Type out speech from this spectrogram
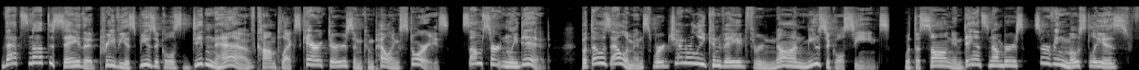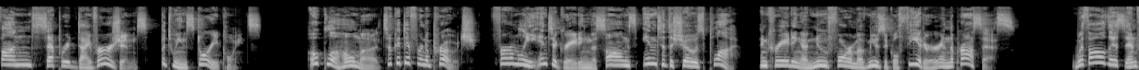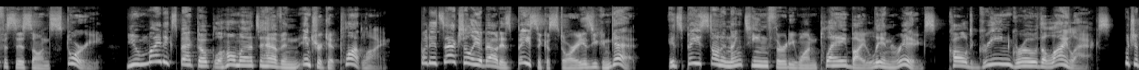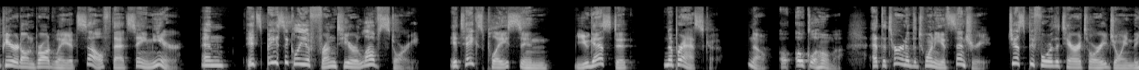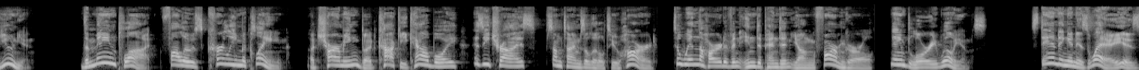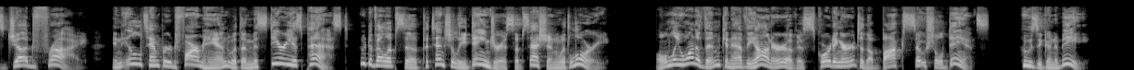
That's not to say that previous musicals didn't have complex characters and compelling stories. Some certainly did. But those elements were generally conveyed through non musical scenes, with the song and dance numbers serving mostly as fun, separate diversions between story points. Oklahoma took a different approach, firmly integrating the songs into the show's plot and creating a new form of musical theater in the process. With all this emphasis on story, you might expect Oklahoma to have an intricate plotline, but it's actually about as basic a story as you can get. It's based on a 1931 play by Lynn Riggs called Green Grow the Lilacs, which appeared on Broadway itself that same year, and it's basically a frontier love story it takes place in, you guessed it, Nebraska. No, o- Oklahoma, at the turn of the 20th century, just before the territory joined the Union. The main plot follows Curly McLain, a charming but cocky cowboy, as he tries, sometimes a little too hard, to win the heart of an independent young farm girl named Laurey Williams. Standing in his way is Jud Fry, an ill tempered farmhand with a mysterious past who develops a potentially dangerous obsession with Laurey. Only one of them can have the honor of escorting her to the box social dance. Who's it going to be?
